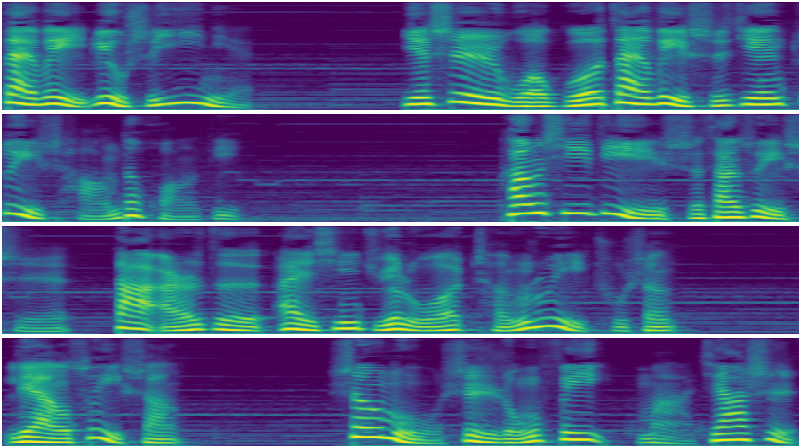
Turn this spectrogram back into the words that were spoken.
在位六十一年，也是我国在位时间最长的皇帝。康熙帝十三岁时，大儿子爱新觉罗·承瑞出生，两岁伤，生母是容妃马佳氏。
